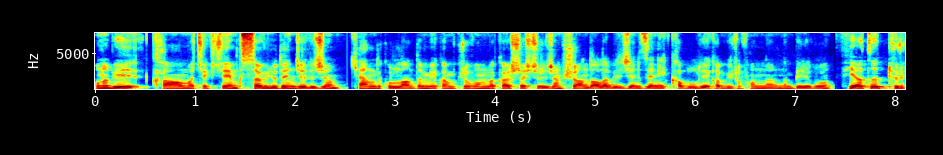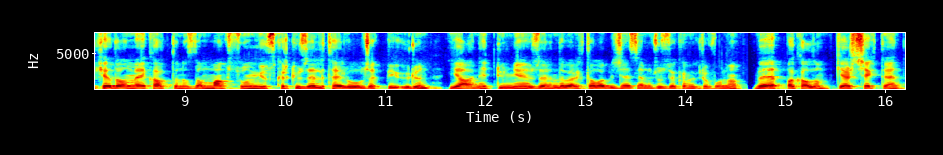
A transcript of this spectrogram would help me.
Bunu bir kanalıma çekeceğim kısa videoda inceleyeceğim. Kendi kullandığım yaka mikrofonumla karşılaştıracağım. Şu anda alabileceğiniz en iyi kablolu yaka mikrofonlarından biri bu. Fiyatı Türkiye'de almaya kalktığınızda maksimum 140-150 TL olacak bir ürün. Yani dünya üzerinde belki de alabileceğiniz en ucuz yaka mikrofonu. Ve bakalım gerçekten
